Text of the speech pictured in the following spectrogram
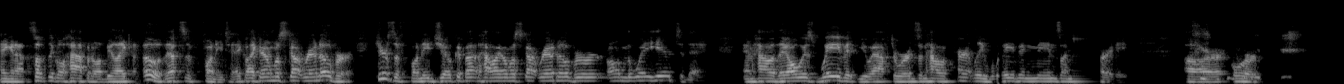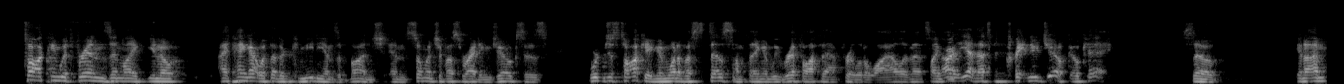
hanging out. Something will happen. I'll be like, oh, that's a funny take. Like I almost got ran over. Here's a funny joke about how I almost got ran over on the way here today, and how they always wave at you afterwards, and how apparently waving means I'm sorry, or or talking with friends and like you know I hang out with other comedians a bunch, and so much of us writing jokes is we're just talking, and one of us says something, and we riff off that for a little while, and that's like, all right, yeah, that's a great new joke. Okay, so you know, I'm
